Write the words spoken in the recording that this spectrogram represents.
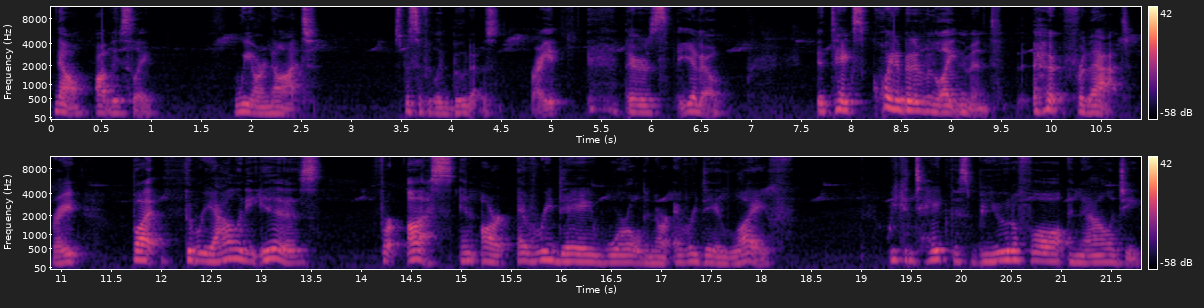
Now, obviously, we are not specifically Buddhas, right? There's, you know, it takes quite a bit of enlightenment for that, right? But the reality is, for us in our everyday world, in our everyday life, we can take this beautiful analogy,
